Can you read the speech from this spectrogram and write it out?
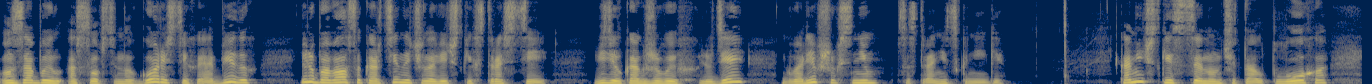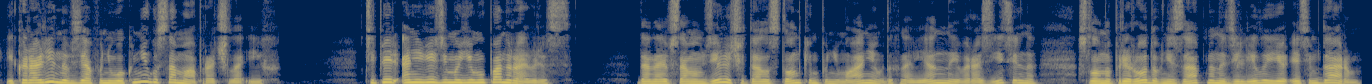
Он забыл о собственных горестях и обидах и любовался картиной человеческих страстей, видел как живых людей, говоривших с ним со страниц книги. Комические сцены он читал плохо, и Каролина, взяв у него книгу, сама прочла их. Теперь они, видимо, ему понравились. Да она и в самом деле читала с тонким пониманием, вдохновенно и выразительно, словно природа внезапно наделила ее этим даром.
